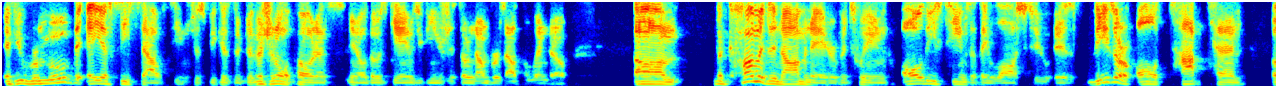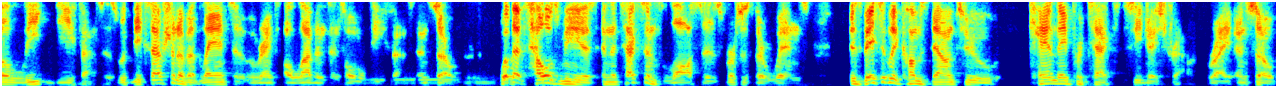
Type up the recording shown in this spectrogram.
if you remove the AFC South teams, just because they're divisional opponents, you know those games you can usually throw numbers out the window. Um, the common denominator between all these teams that they lost to is these are all top 10 elite defenses, with the exception of Atlanta, who ranked 11th in total defense. And so, what that tells me is in the Texans' losses versus their wins, is basically comes down to can they protect CJ Stroud, right? And so,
